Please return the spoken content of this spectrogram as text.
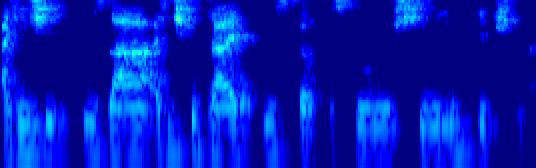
a gente usar, a gente filtrar os campos do Shield Encryption, né?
